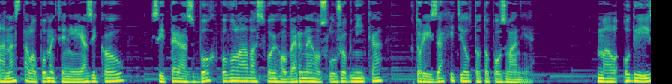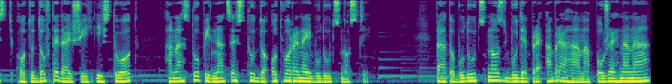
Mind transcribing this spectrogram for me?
a nastalo pometenie jazykov, si teraz Boh povoláva svojho verného služobníka, ktorý zachytil toto pozvanie. Mal odísť od dovtedajších istôt a nastúpiť na cestu do otvorenej budúcnosti. Táto budúcnosť bude pre Abraháma požehnaná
